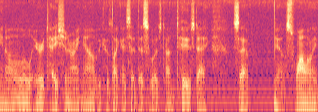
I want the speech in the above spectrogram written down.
you know, a little irritation right now because, like I said, this was done Tuesday, so you know, swallowing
